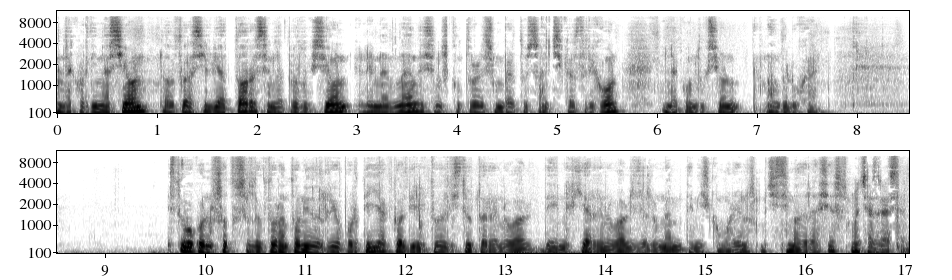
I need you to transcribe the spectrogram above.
en la coordinación, la doctora Silvia Torres, en la producción, Elena Hernández, en los controles Humberto Sánchez Castrejón, en la conducción Hernando Luján. Estuvo con nosotros el doctor Antonio del Río Portilla, actual director del Instituto de, de Energías Renovables de la UNAM Temisco Morelos. Muchísimas gracias. Muchas gracias.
